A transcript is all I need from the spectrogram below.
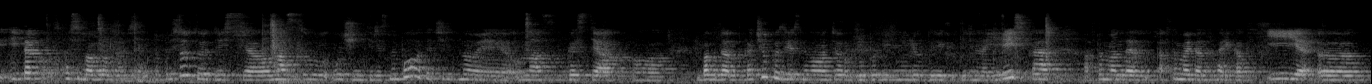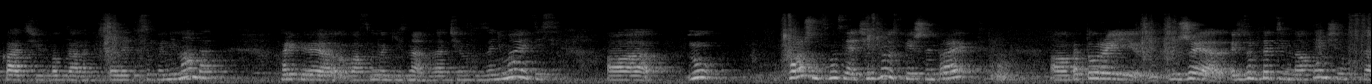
Итак, спасибо огромное всем, кто присутствует здесь. Э, У нас очень интересный повод очередной. У нас в гостях э, Богдан Ткачук, известный волонтер группы Вильни Люды, Екатерина Ереська, Автомайдан, Автомайдан Харьков. И э, Катю и Богдана представлять особо не надо. В Харькове вас многие знают, знают, чем вы занимаетесь. А, ну, в хорошем смысле очередной успешный проект, который уже результативно окончился.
